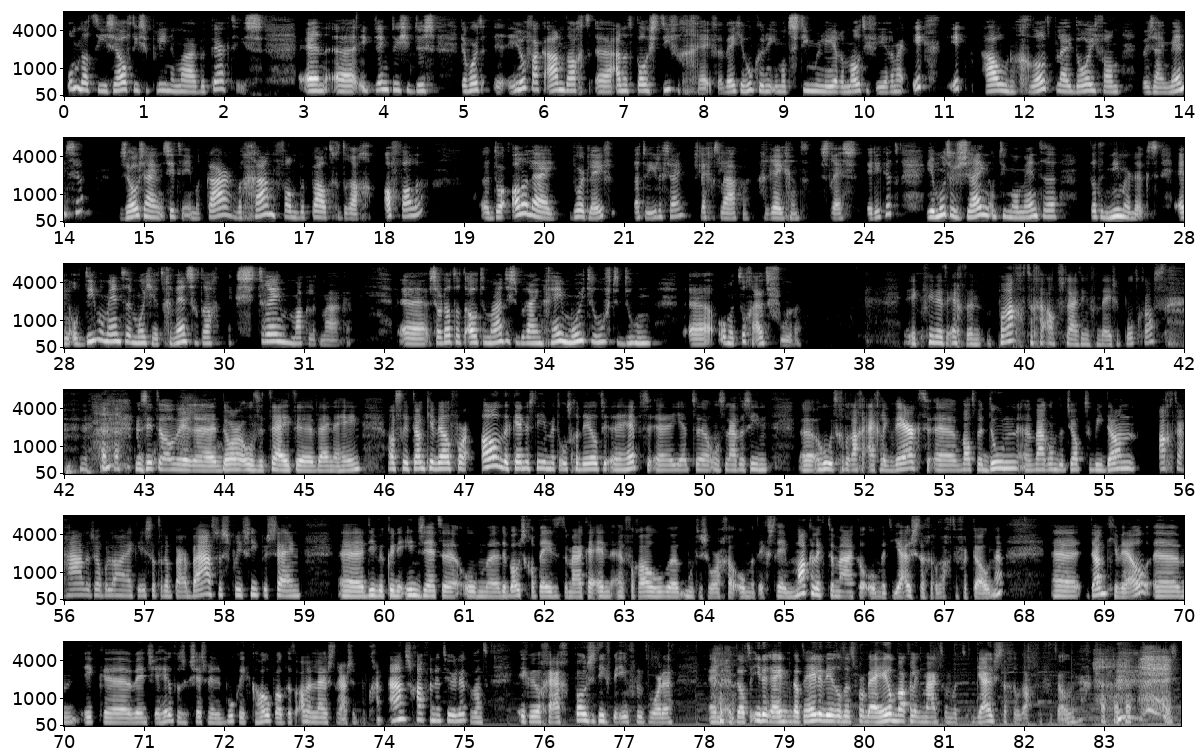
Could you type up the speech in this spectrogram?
Omdat die zelfdiscipline maar beperkt is. En ik denk dus je dus, er wordt heel vaak aandacht aan het positieve gegeven. Weet je, hoe kunnen iemand stimuleren, motiveren? Maar ik, ik hou een groot pleidooi van, we zijn mensen. Zo zijn, zitten we in elkaar. We gaan van bepaald gedrag afvallen. door allerlei, door het leven laten we eerlijk zijn, slecht geslapen, geregend, stress, weet ik het. Je moet er zijn op die momenten dat het niet meer lukt. En op die momenten moet je het gewenste gedrag extreem makkelijk maken. Uh, zodat het automatische brein geen moeite hoeft te doen uh, om het toch uit te voeren. Ik vind het echt een prachtige afsluiting van deze podcast. We zitten alweer uh, door onze tijd bijna heen. Astrid, dank je wel voor al de kennis die je met ons gedeeld hebt. je hebt ons laten zien hoe het gedrag eigenlijk werkt, wat we doen, waarom de job to be done achterhalen zo belangrijk is. Dat er een paar basisprincipes zijn die we kunnen inzetten om de boodschap beter te maken. En vooral hoe we moeten zorgen om het extreem makkelijk te maken om het juiste gedrag te vertonen. Uh, dankjewel. Um, ik uh, wens je heel veel succes met het boek. Ik hoop ook dat alle luisteraars het boek gaan aanschaffen natuurlijk. Want ik wil graag positief beïnvloed worden. En dat iedereen, dat de hele wereld het voor mij heel makkelijk maakt om het juiste gedrag te vertonen. dus.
